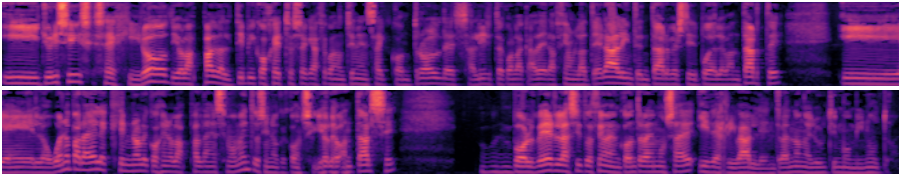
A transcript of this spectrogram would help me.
Y Jurisic se giró, dio la espalda, el típico gesto ese que hace cuando tiene side control de salirte con la cadera hacia un lateral, intentar ver si puede levantarte. Y eh, lo bueno para él es que no le cogieron la espalda en ese momento, sino que consiguió levantarse, volver la situación en contra de Musaev y derribarle, entrando en el último minuto.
